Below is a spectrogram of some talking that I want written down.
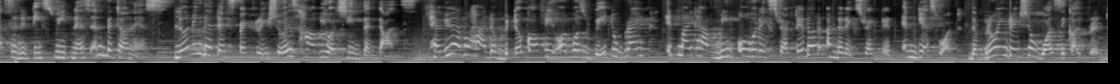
acidity, sweetness and bitterness. Learning that aspect ratio is how you achieve that dance. Have you ever had a bitter coffee or was way too bright? It might have been over-extracted or under-extracted. And guess what? The brewing ratio was the culprit.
